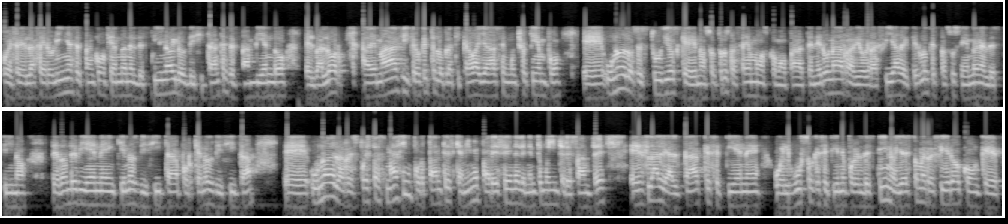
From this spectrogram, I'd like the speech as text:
pues eh, las aerolíneas están confiando en el destino y los visitantes están viendo el valor. Además, y creo que te lo platicaba ya hace mucho tiempo, eh, uno de los estudios que nosotros hacemos como para tener una radiografía de qué es lo que está sucediendo en el destino, de dónde vienen, quién nos visita, por qué nos visita, eh, una de las respuestas más importantes que a mí me parece un elemento muy interesante es la lealtad que se tiene o el gusto que se tiene por el destino. Y a esto me refiero con que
